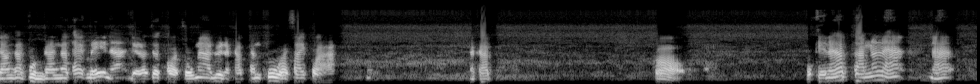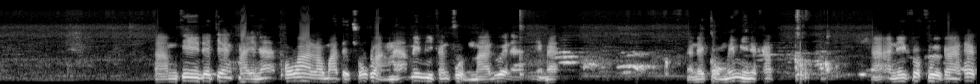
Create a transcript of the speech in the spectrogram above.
ยางกันฝุ่นกันกระแทกเละนะเดี๋ยวเราจะถอดชคหน้าด้วยนะครับ ทั้งคู่ซ้ายขวานะครับ ก็ โอเคนะครับตามนั้นแหละฮะนะฮะ ตามที่ได้แจ้งไปนะ เพราะว่าเรามาแต่โชคหลังนะ ไม่มีกันฝุ่นมาด้วยนะเห็นไหมในกล่องไม่มีนะครับนะอันนี้ก็คือการแทก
